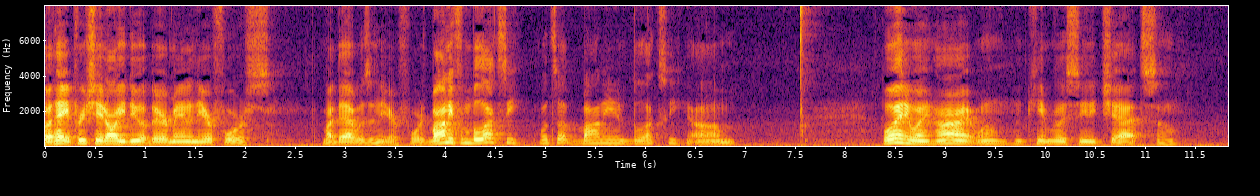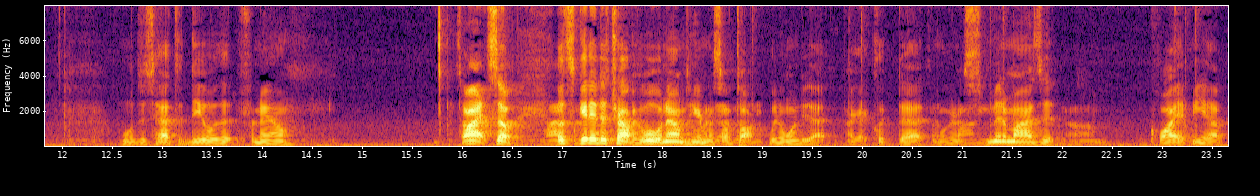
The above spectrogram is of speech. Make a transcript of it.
But hey, appreciate all you do up there, man, in the Air Force. My dad was in the Air Force. Bonnie from Biloxi. What's up, Bonnie in Biloxi? Um, well, anyway, all right. Well, we can't really see any chats, so we'll just have to deal with it for now. All right, so let's get into tropic. Oh, now I'm hearing myself talk. We don't want to do that. I got to click that. We're going to minimize it. Um, quiet me up.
